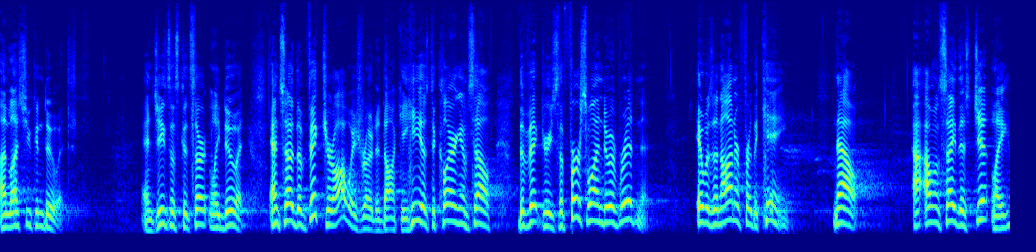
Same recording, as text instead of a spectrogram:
unless you can do it. And Jesus could certainly do it. And so the victor always rode a donkey. He is declaring himself the victor. He's the first one to have ridden it. It was an honor for the king. Now, I, I want to say this gently,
